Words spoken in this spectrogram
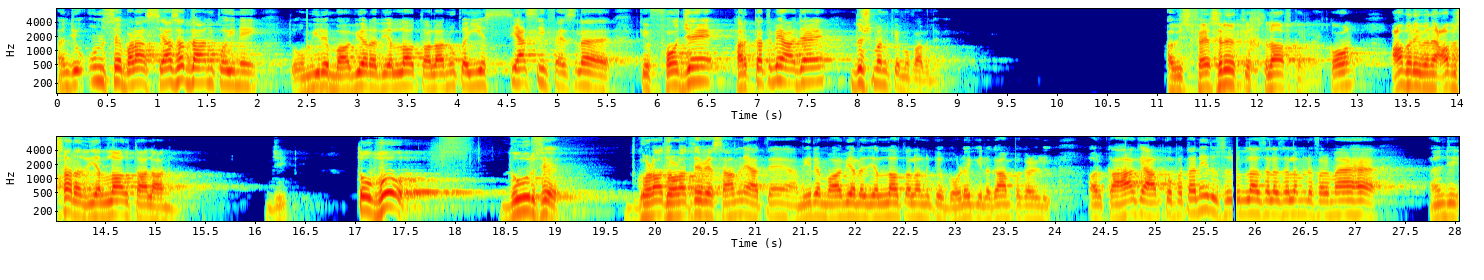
ہاں جی ان سے بڑا سیاست دان کوئی نہیں۔ تو امیر معاویہ رضی اللہ تعالیٰ عنہ کا یہ سیاسی فیصلہ ہے کہ فوجیں حرکت میں آ جائیں دشمن کے مقابلے میں۔ اب اس فیصلے کے خلاف کر رہے ہیں۔ کون؟ عمر بن ابسہ رضی اللہ تعالیٰ عنہ۔ جی۔ تو وہ دور سے گھوڑا دوڑاتے ہوئے سامنے آتے ہیں، امیر معاویہ رضی اللہ تعالیٰ عنہ کے گھوڑے کی لگام پکڑ لی اور کہا کہ آپ کو پتہ نہیں رسول اللہ صلی اللہ علیہ وسلم نے فرمایا ہے۔ ہاں جی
